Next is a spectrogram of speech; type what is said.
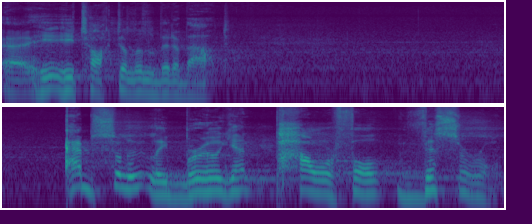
uh, he, he talked a little bit about. Absolutely brilliant, powerful, visceral.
